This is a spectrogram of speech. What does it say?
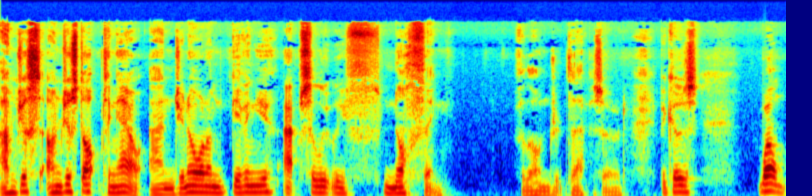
I'm just I'm just opting out, and you know what I'm giving you? Absolutely f- nothing for the hundredth episode because, well,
